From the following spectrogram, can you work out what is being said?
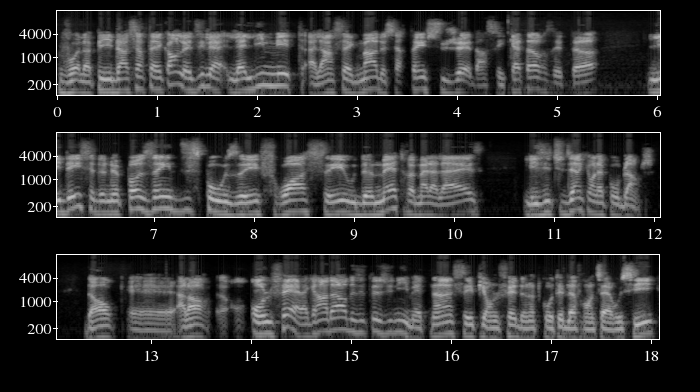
Voilà. Puis dans certains cas, on l'a dit, la, la limite à l'enseignement de certains sujets dans ces 14 États, L'idée, c'est de ne pas indisposer, froisser ou de mettre mal à l'aise les étudiants qui ont la peau blanche. Donc, euh, alors, on, le fait à la grandeur des États-Unis maintenant, c'est puis on le fait de notre côté de la frontière aussi.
